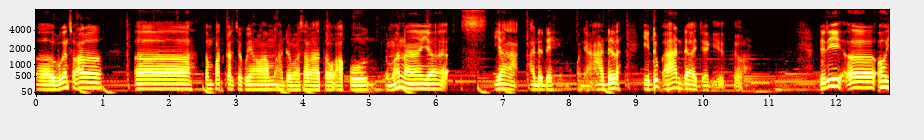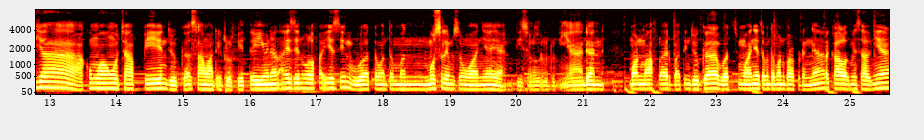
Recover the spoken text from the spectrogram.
uh, bukan soal uh, tempat kerjaku yang lama ada masalah atau aku gimana ya ya ada deh pokoknya ada lah. Hidup ada aja gitu. Jadi uh, oh ya aku mau ngucapin juga selamat Idul Fitri minal aizin wal faizin buat teman-teman muslim semuanya yang di seluruh dunia. Dan mohon maaf lahir batin juga buat semuanya teman-teman para pendengar. Kalau misalnya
